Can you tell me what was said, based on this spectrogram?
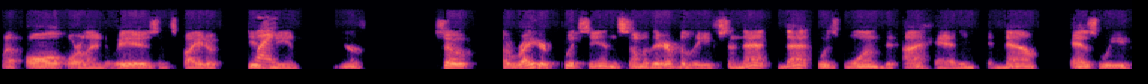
what all Orlando is in spite of Disney right. and you know, so a writer puts in some of their beliefs, and that that was one that I had, and, and now as we've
